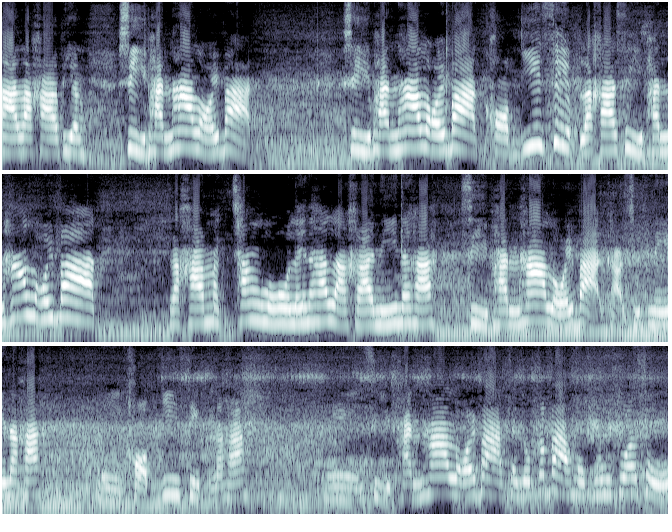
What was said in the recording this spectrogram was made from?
มาราคาเพียง 4,500 บาท 4,500 บาทขอบ 20 ราคา 4,500 บาท ราคาหมักช่างโลเลยนะคะ ราคานี้นะคะ 4,500 บาทค่ะชุดนี้นะคะ นี่ขอบ 20 นะคะ นี่ 4,500 บาท ใส่รถกระบะ6รูตัวสูง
